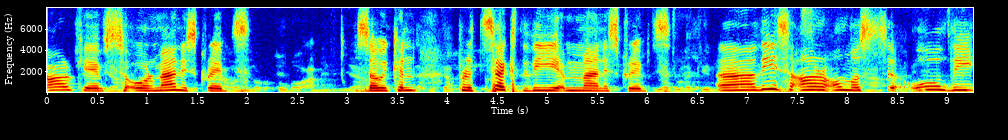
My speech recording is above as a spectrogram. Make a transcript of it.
archives or manuscripts, so we can protect the manuscripts. Uh, these are almost all the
